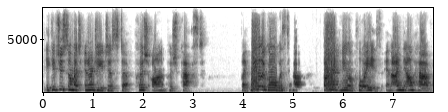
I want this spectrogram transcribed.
it gives you so much energy just to push on push past. Like my other goal was to have five new employees, and I now have,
